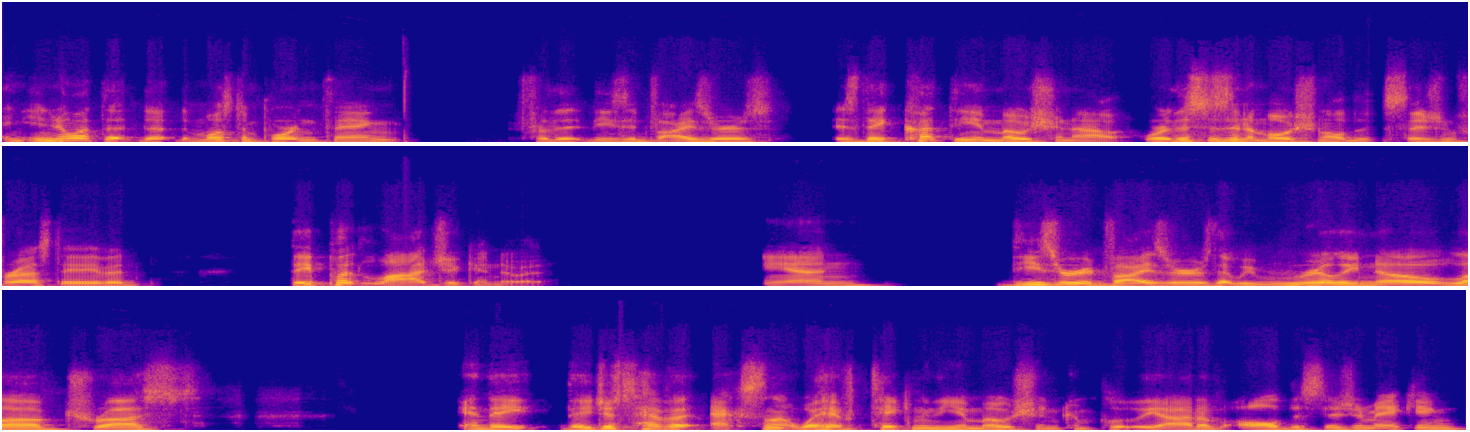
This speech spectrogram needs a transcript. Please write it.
And you know what? The, the, the most important thing for the, these advisors is they cut the emotion out where this is an emotional decision for us david. They put logic into it and these are advisors that we really know love trust and they they just have an excellent way of taking the emotion completely out of all decision making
